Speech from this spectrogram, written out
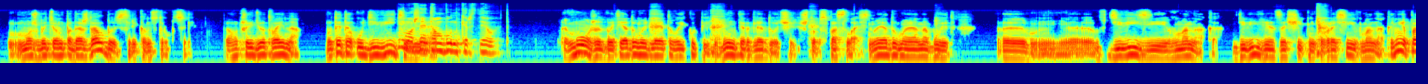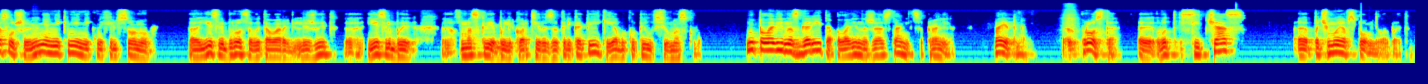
может быть, он подождал бы с реконструкцией? Потому что идет война. Вот это удивительно. Может, они там бункер сделают. Может быть, я думаю, для этого и купили. Бункер для дочери, чтобы спаслась. Но я думаю, она будет в дивизии в Монако. Дивизия защитников России в Монако. Не, послушай, у меня ни к ней, ни к Михельсону э, если бросовый товар лежит, э, если бы в Москве были квартиры за 3 копейки, я бы купил всю Москву. Ну, половина сгорит, а половина же останется, правильно? Поэтому э, просто э, вот сейчас, э, почему я вспомнил об этом?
